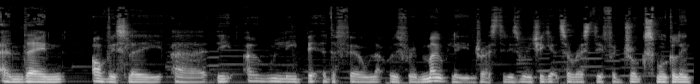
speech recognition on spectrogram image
And then obviously, uh, the only bit of the film that was remotely interesting is when she gets arrested for drug smuggling.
